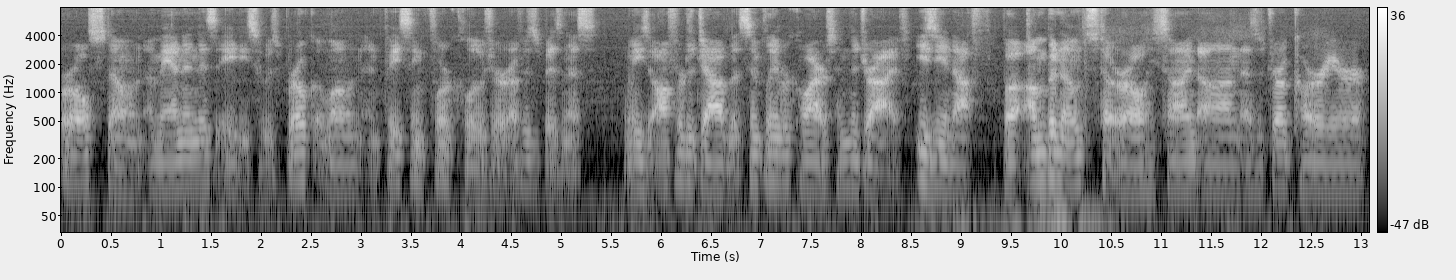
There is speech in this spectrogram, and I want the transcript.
Earl Stone, a man in his 80s who is broke, alone, and facing foreclosure of his business when he's offered a job that simply requires him to drive. Easy enough. But unbeknownst to Earl, he signed on as a drug courier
